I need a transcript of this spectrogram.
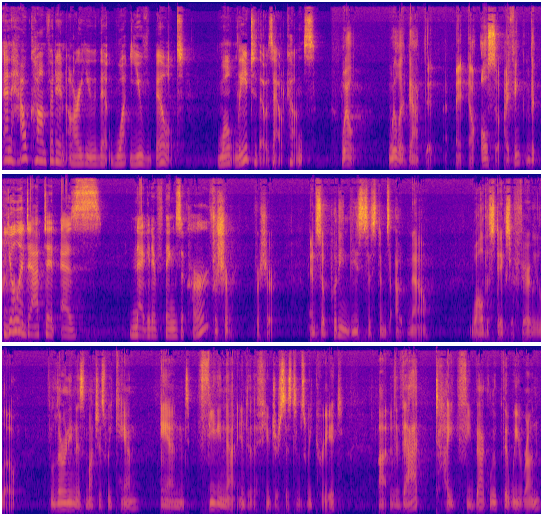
And how confident are you that what you've built won't lead to those outcomes? Well, we'll adapt it. I, also, I think the you'll adapt it as negative things occur. For sure, for sure. And so, putting these systems out now, while the stakes are fairly low, learning as much as we can and feeding that into the future systems we create. Uh, that tight feedback loop that we run,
